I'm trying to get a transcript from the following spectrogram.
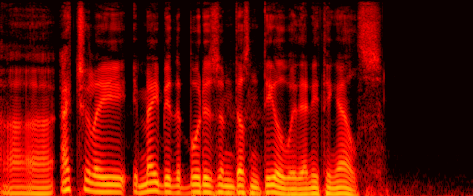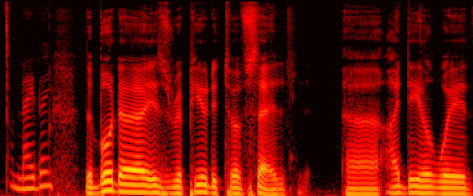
Uh, actually, it may be that Buddhism doesn't deal with anything else. Maybe. The Buddha is reputed to have said, uh, "I deal with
